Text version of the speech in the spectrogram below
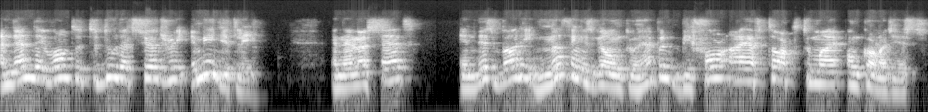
And then they wanted to do that surgery immediately. And then I said, in this body, nothing is going to happen before I have talked to my oncologist.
